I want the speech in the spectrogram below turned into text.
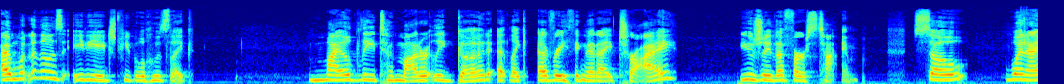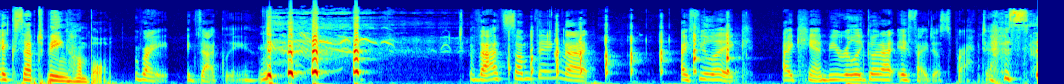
I'm one of those ADHD people who's like mildly to moderately good at like everything that I try, usually the first time. So when I Except being humble. Right, exactly. That's something that I feel like I can be really good at if I just practice.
